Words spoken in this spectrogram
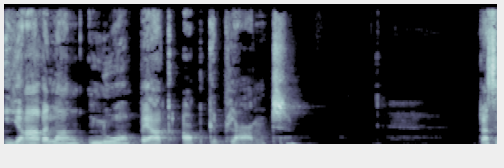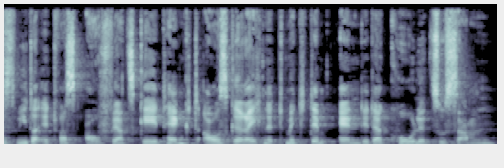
jahrelang nur bergab geplant. Dass es wieder etwas aufwärts geht, hängt ausgerechnet mit dem Ende der Kohle zusammen.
